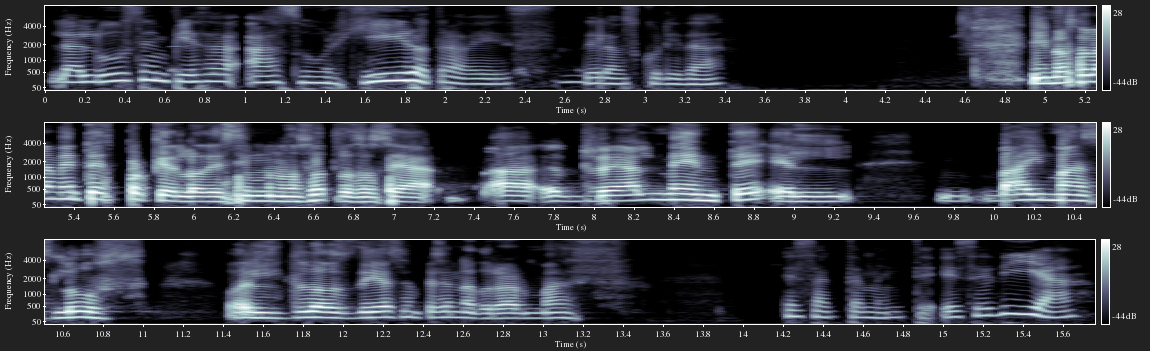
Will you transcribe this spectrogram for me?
La luz empieza a surgir otra vez de la oscuridad. Y no solamente es porque lo decimos nosotros, o sea, ah, realmente el, hay más luz, el- los días empiezan a durar más. Exactamente. Ese día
